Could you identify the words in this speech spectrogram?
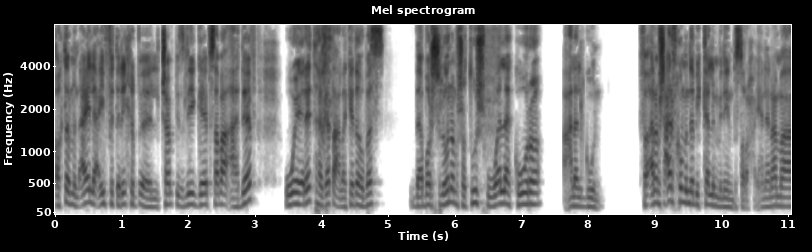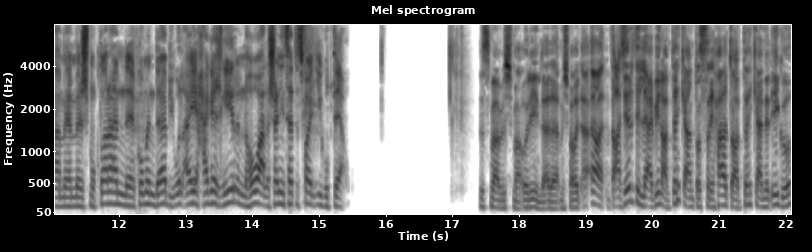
أكتر من أي لعيب في تاريخ ال Champions League جايب سبع أهداف. ويا ريتها جت على كده وبس. ده برشلونة ما شطوش ولا كورة على الجون. فأنا مش عارف كومن ده بيتكلم منين بصراحة. يعني أنا ما مش مقتنع إن كومان ده بيقول أي حاجة غير إن هو علشان ي satisfy ال ego بتاعه. اسمع مش معقولين. لا لا مش معقول. آه, آه، على سيرة اللاعبين وعم تحكي عن تصريحات وعم تحكي عن الإيجو.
